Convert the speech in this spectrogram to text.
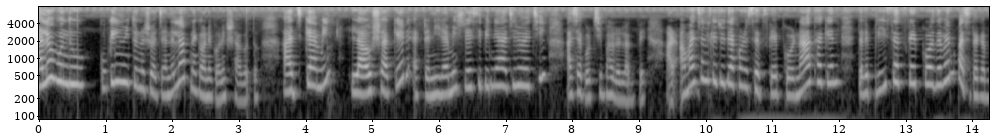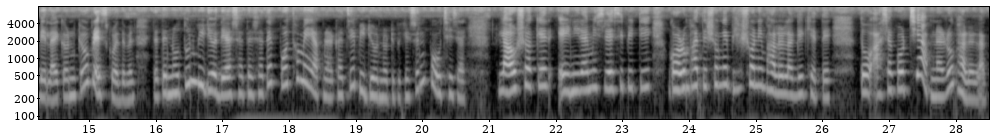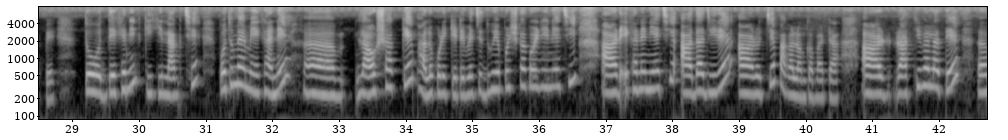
Hello বন্ধু, cooking with অনুসয়া চ্যানেলে আপনাকে অনেক অনেক স্বাগত। আজকে আমি লাউ শাকের একটা নিরামিষ রেসিপি নিয়ে হাজির হয়েছি, আশা করছি ভালো লাগবে। আর আমার চ্যানেলকে যদি এখনও সাবস্ক্রাইব করে না থাকেন, তাহলে প্লিজ সাবস্ক্রাইব করে দেবেন, পাশে থাকা বেল আইকনকেও প্রেস করে দেবেন, যাতে নতুন ভিডিও দেওয়ার সাথে সাথে প্রথমেই আপনার কাছে ভিডিওর নোটিফিকেশন পৌঁছে যায়। লাউ শাকের এই নিরামিষ রেসিপিটি গরম ভাতের সঙ্গে ভীষণই ভালো লাগে খেতে, তো আশা করছি আপনারও ভালো লাগবে। তো দেখে নিন কী কী লাগছে। প্রথমে আমি এখানে লাউ শাককে ভালো করে কেটে বেছে ধুয়ে পরিষ্কার করে নিয়ে নিয়েছি। আর এখানে নিয়েছি আদা জিরে আর হচ্ছে পাকা লঙ্কা বাটা। আর রাত্রিবেলাতে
